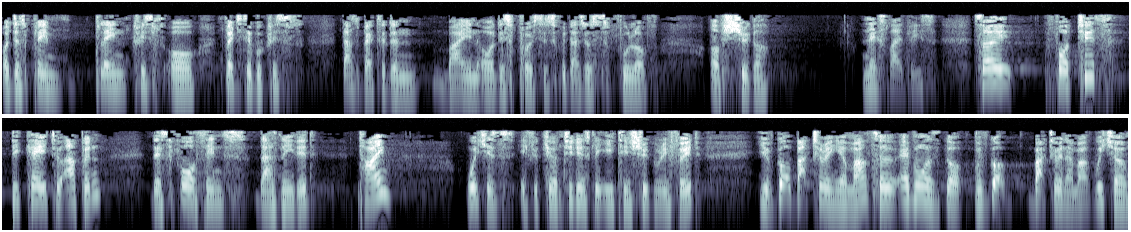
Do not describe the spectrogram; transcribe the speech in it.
or just plain plain crisps or vegetable crisps that's better than buying all this processed food that's just full of, of sugar. Next slide, please. So for tooth decay to happen, there's four things that's needed. Time, which is if you're continuously eating sugary food, you've got bacteria in your mouth. So everyone's got, we've got bacteria in our mouth, which are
